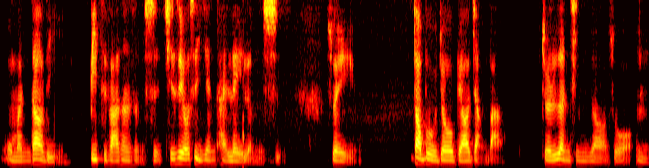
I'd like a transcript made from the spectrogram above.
我们到底彼此发生了什么事，其实又是一件太累人的事，所以倒不如就不要讲吧，就认清知道说，嗯，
